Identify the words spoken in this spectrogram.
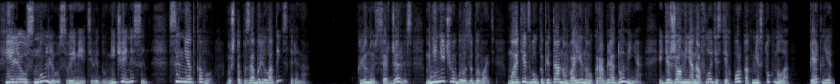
Филиус нулиус вы имеете в виду, ничейный сын, сын ни от кого. Вы что, позабыли латынь, старина? Клянусь, сэр Джервис, мне нечего было забывать. Мой отец был капитаном военного корабля до меня и держал меня на флоте с тех пор, как мне стукнуло пять лет.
